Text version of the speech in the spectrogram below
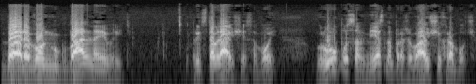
Беревон Мукбаль на иврите, представляющая собой группу совместно проживающих рабочих.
